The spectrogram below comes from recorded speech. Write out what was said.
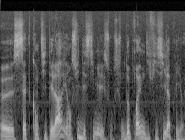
euh, cette quantité-là et ensuite d'estimer les sources. Ce sont deux problèmes difficiles a priori.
